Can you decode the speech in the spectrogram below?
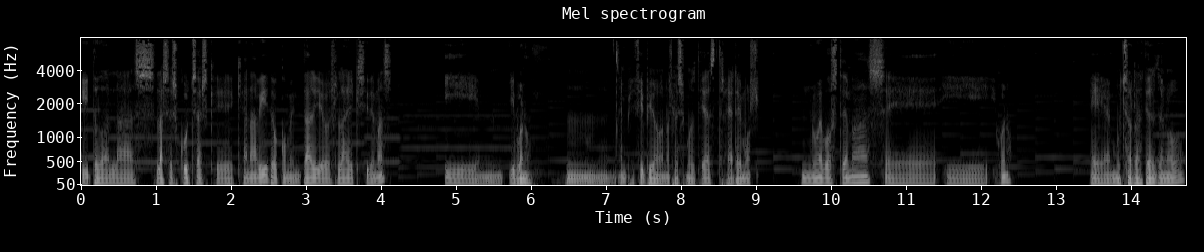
y todas las, las escuchas que, que, han habido, comentarios, likes y demás. Y, y bueno, mmm, en principio en los próximos días traeremos nuevos temas eh, y, y, bueno, eh, muchas gracias de nuevo.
